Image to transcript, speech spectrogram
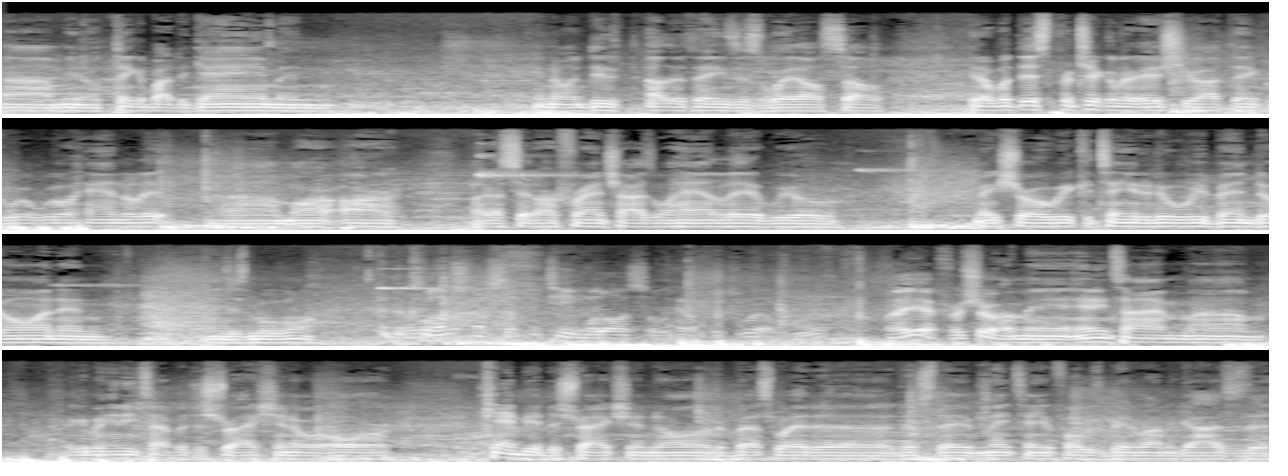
um, you know, think about the game and, you know, and do other things as well. So, you know, with this particular issue, I think we'll, we'll handle it. Um, our, our, like I said, our franchise will handle it. We'll make sure we continue to do what we've been doing and, and just move on. The closeness of the team will also help as well. right? Oh yeah, for sure. I mean, anytime um, there can be any type of distraction or, or can be a distraction, or the best way to, to stay maintain your focus being around the guys that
